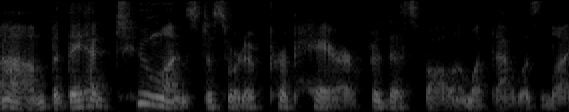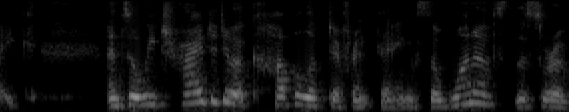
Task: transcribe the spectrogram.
Um, but they had two months to sort of prepare for this fall and what that was like. And so we tried to do a couple of different things. So one of the sort of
